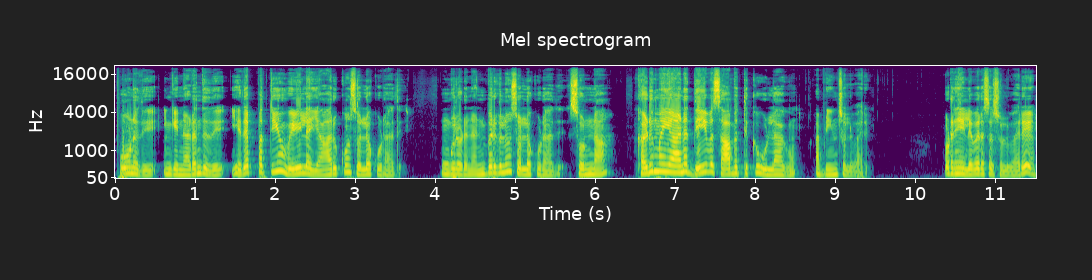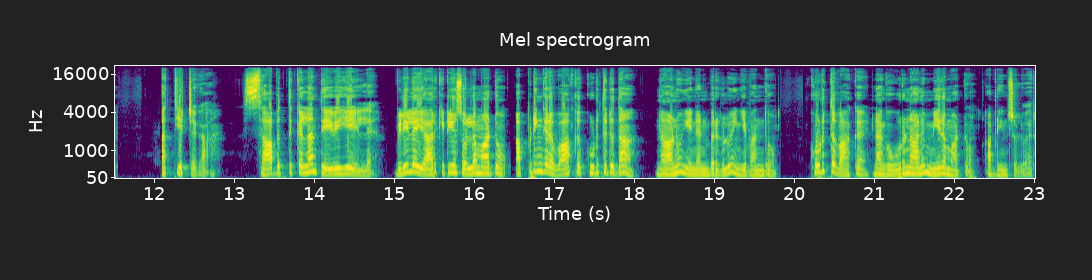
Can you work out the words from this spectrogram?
போனது இங்கே நடந்தது எதை பற்றியும் வெளியில யாருக்கும் சொல்லக்கூடாது. உங்களோட நண்பர்களும் சொல்லக்கூடாது. சொன்னா கடுமையான தெய்வ சாபத்துக்கு உள்ளாகும் அப்படின்னு சொல்லுவார். உடனே இளவரசர் சொல்லுவார் அத்தியட்சகா சாபத்துக்கெல்லாம் தேவையே இல்லை. வெளியில் யார்கிட்டையும் சொல்ல மாட்டோம். அப்படிங்கிற வாக்கை கொடுத்துட்டு தான் நானும் என் நண்பர்களும் இங்கே வந்தோம். கொடுத்த வாக்கை நாங்கள் ஒரு நாளும் மீற மாட்டோம் அப்படின்னு சொல்லுவார்.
